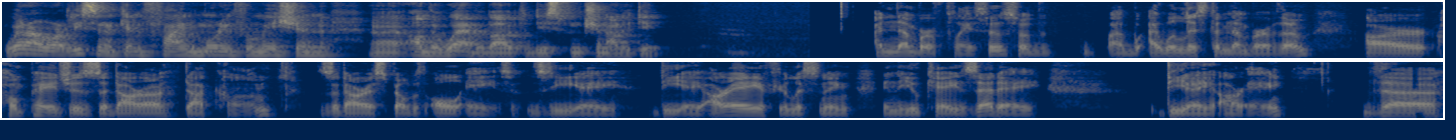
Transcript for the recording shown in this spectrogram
where our listener can find more information on the web about this functionality? A number of places. So the, I, w- I will list a number of them. Our homepage is zadara.com. Zadara is spelled with all A's Z A D A R A. If you're listening in the UK, Z A D A R A. The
